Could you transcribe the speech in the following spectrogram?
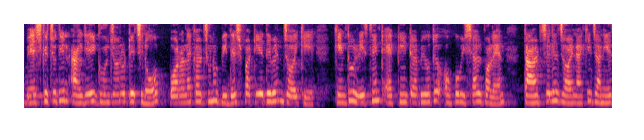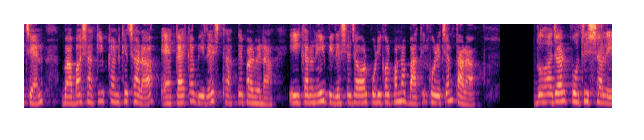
বেশ কিছুদিন আগেই গুঞ্জন উঠেছিল, পড়ালেখার জন্য বিদেশ পাঠিয়ে দেবেন জয়কে। কিন্তু রিসেন্ট একটি ইন্টারভিউতে অপবিশ্বাস বলেন, তার ছেলে জয় নাকি জানিয়েছেন, বাবা সাকিব খানকে ছাড়া একা একা বিদেশ থাকতে পারবে না। এই কারণেই বিদেশে যাওয়ার পরিকল্পনা বাতিল করেছেন তারা। দু হাজার পঁচিশ সালে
